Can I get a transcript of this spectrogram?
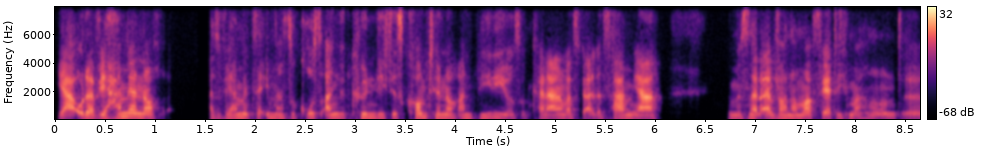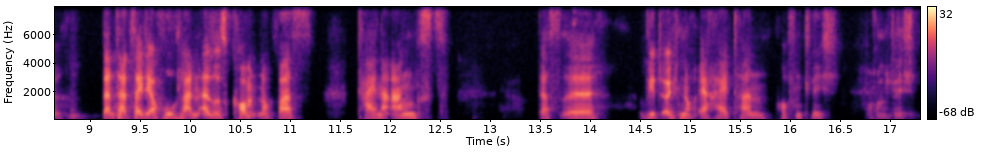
ja, oder wir haben ja noch, also wir haben jetzt ja immer so groß angekündigt, es kommt ja noch an Videos und keine Ahnung, was wir alles haben. Ja, wir müssen halt einfach nochmal fertig machen und äh, dann tatsächlich auch hochladen. Also es kommt noch was, keine Angst. Das äh, wird euch noch erheitern, hoffentlich. Hoffentlich.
